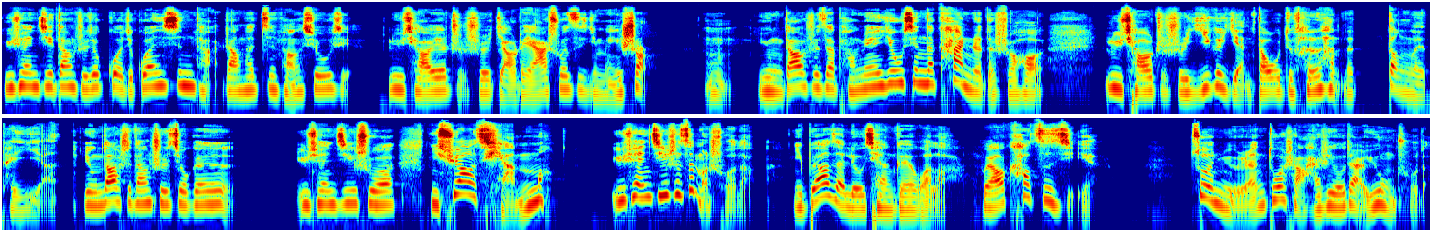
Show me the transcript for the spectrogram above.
于玄机当时就过去关心他，让他进房休息。绿桥也只是咬着牙说自己没事儿，嗯，永道士在旁边忧心的看着的时候，绿桥只是一个眼刀就狠狠的瞪了他一眼。永道士当时就跟于玄机说：“你需要钱吗？”于玄机是这么说的：“你不要再留钱给我了，我要靠自己。做女人多少还是有点用处的。”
